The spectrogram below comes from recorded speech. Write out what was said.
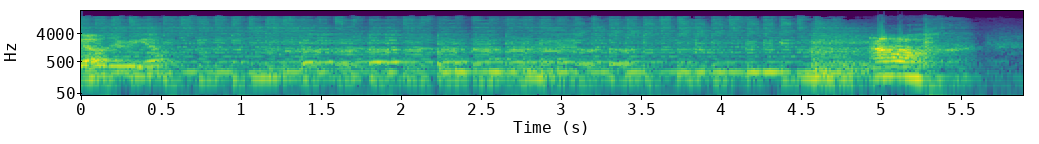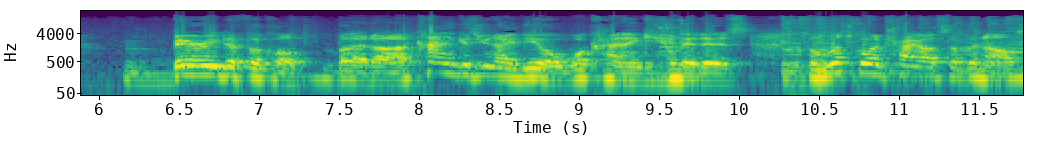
There we go. Oh, very difficult, but uh, kind of gives you an idea of what kind of game it is. So let's go and try out something else.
